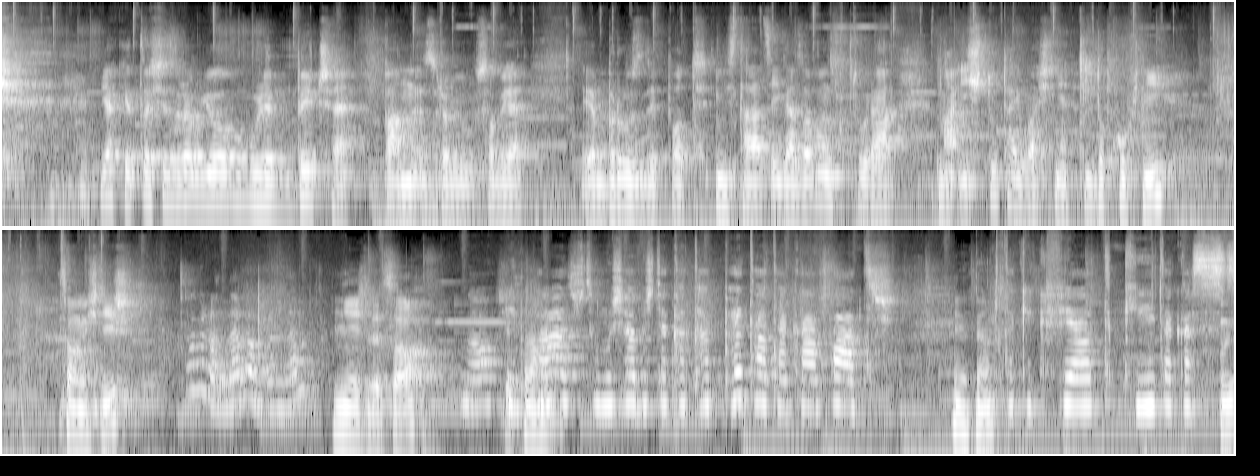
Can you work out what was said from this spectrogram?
Jakie to się zrobiło w ogóle bycze. Pan zrobił sobie bruzdy pod instalację gazową, która ma iść tutaj właśnie do kuchni. Co myślisz? Oglądam, oglądam. Nieźle, co? No i pan- patrz, tu musiała być taka tapeta, taka, patrz. Jaka? Takie kwiatki, taka O ja, no, coś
